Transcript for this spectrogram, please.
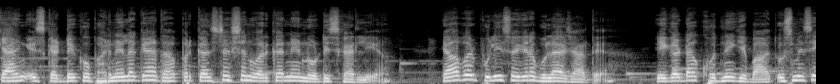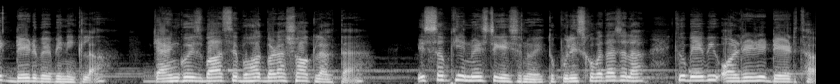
कैंग इस गड्ढे को भरने लग गया था, पर कंस्ट्रक्शन वर्कर ने नोटिस कर लिया। यहाँ पर पुलिस वगैरह बुलाए जाते हैं। ये गड्ढा खोदने के बाद उसमें से एक डेड बेबी निकला। कैंग को इस बात से बहुत बड़ा शौक लगता है। इस सब की इन्वेस्टिगेशन हुई तो पुलिस को पता चला कि वो बेबी ऑलरेडी डेड था।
